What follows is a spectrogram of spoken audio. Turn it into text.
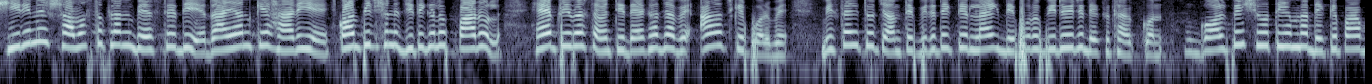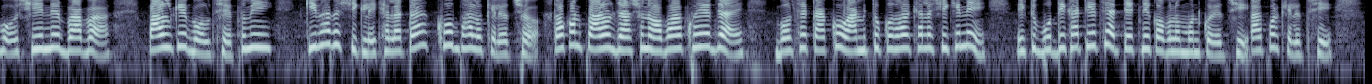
শিরিনের সমস্ত প্ল্যান বেচতে দিয়ে রায়ানকে হারিয়ে কম্পিটিশনে জিতে গেল পারুল। হ্যাপ রিভার সেভেন্টি দেখা যাবে আজকের পর্বে। বিস্তারিত জানতে ভিডিওতে একটি লাইক দিয়ে পুরো ভিডিওটি দেখতে থাকুন। গল্পের শুরুতেই আমরা দেখতে পাবো শিরিনের বাবা পারুলকে বলছে, তুমি কীভাবে শিখলে খেলাটা? খুব ভালো খেলেছো। তখন পারুল যার শুনে অবাক হয়ে যায়, বলছে, কাকু, আমি তো কোথাও খেলা শিখিনি। একটু বুদ্ধি খাটিয়েছি আর টেকনিক অবলম্বন করেছি, তারপর খেলেছি।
